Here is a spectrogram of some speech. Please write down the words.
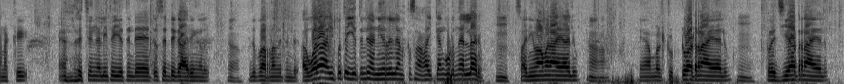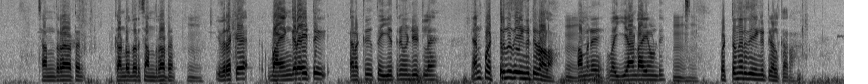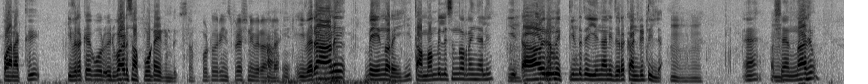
എനക്ക് എന്താ വെച്ച് കഴിഞ്ഞാൽ ഈ തെയ്യത്തിന്റെ എ ടു സെറ്റ് കാര്യങ്ങൾ ഇത് പറഞ്ഞു തന്നിട്ടുണ്ട് അതുപോലെ ഇപ്പൊ തെയ്യത്തിന്റെ അണിയറയിൽ എനിക്ക് സഹായിക്കാൻ കൊടുക്കുന്ന എല്ലാവരും. സനിമാമനായാലും നമ്മൾ ടുട്ടുവാട്ടനായാലും. പ്രജിയാട്ടനായാലും ചന്ദ്രാട്ടൻ കണ്ടോന്നൊരു ചന്ദ്രാട്ടൻ. ഇവരൊക്കെ ഭയങ്കരമായിട്ട് എനക്ക് തെയ്യത്തിന് വേണ്ടിയിട്ടുള്ള ഞാൻ പെട്ടെന്ന് തെയ്യം കിട്ടിയ ഒരാളാ അമ്മനെ. ഉം. പെട്ടെന്നൊരു തെയ്യം കിട്ടിയ ആൾക്കാരാ അപ്പൊ എനക്ക് ഇവരൊക്കെ ഒരുപാട് സപ്പോർട്ട് ആയിട്ടുണ്ട് സപ്പോർട്ട് ഒരു ഇൻസ്പിറേഷൻ ഇവരാണ് ഇവരാണ് മെയിൻ എന്ന് ഈ തമ്മം വില്ലസ് എന്ന് പറഞ്ഞു കഴിഞ്ഞാൽ ആ ഒരു വ്യക്തിയുടെ തെയ്യം ഞാൻ ഇതുവരെ കണ്ടിട്ടില്ല. ഏഹ് പക്ഷെ എന്നാലും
